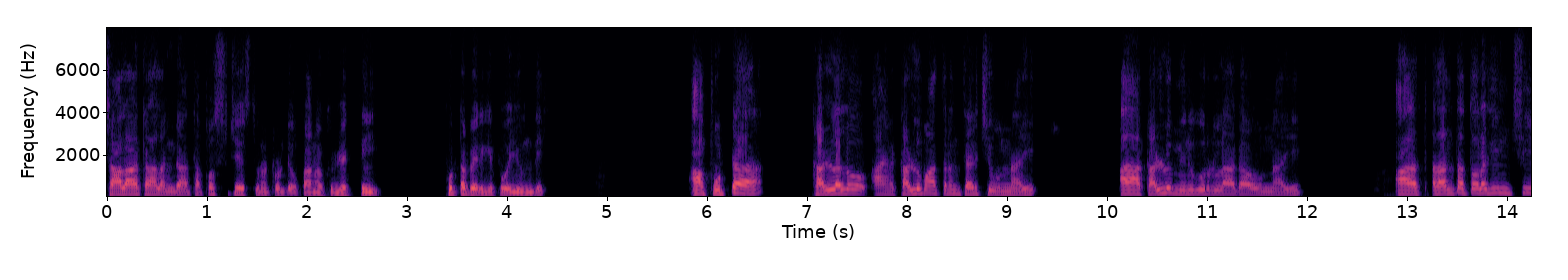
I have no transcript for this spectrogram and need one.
చాలా కాలంగా తపస్సు చేస్తున్నటువంటి ఒకనొక వ్యక్తి పుట్ట పెరిగిపోయి ఉంది. ఆ పుట్ట కళ్ళలో ఆయన కళ్ళు మాత్రం తెరిచి ఉన్నాయి. ఆ కళ్ళు మినుగురులాగా ఉన్నాయి. ఆ అదంతా తొలగించి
